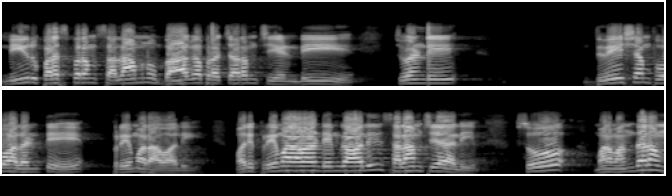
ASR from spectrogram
మీరు పరస్పరం సలాంను బాగా ప్రచారం చేయండి. చూడండి ద్వేషం పోవాలంటే ప్రేమ రావాలి. మరి ప్రేమ రావాలంటే ఏం కావాలి? సలాం చేయాలి. సో మనమందరం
